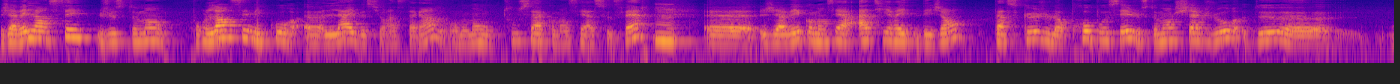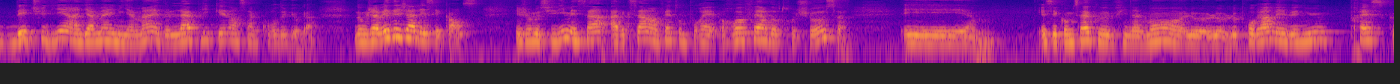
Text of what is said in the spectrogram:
j'avais lancé justement pour lancer mes cours euh, live sur Instagram, au moment où tout ça commençait à se faire, mm. euh, j'avais commencé à attirer des gens parce que je leur proposais justement chaque jour de, euh, d'étudier un yama et niyama et de l'appliquer dans un cours de yoga. Donc j'avais déjà les séquences et je me suis dit, mais ça, avec ça, en fait, on pourrait refaire d'autres choses. Et, et c'est comme ça que finalement, le, le, programme est venu presque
